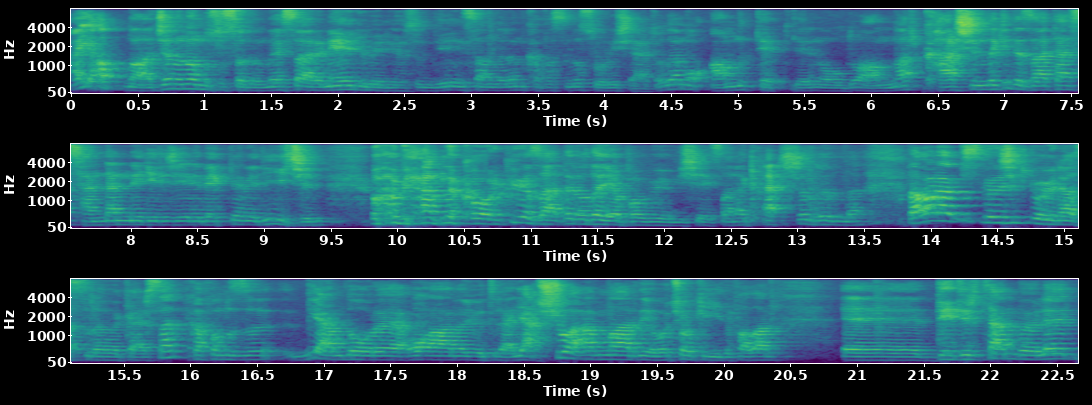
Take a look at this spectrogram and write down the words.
Ay yapma, canına mı susadın vesaire neye güveniyorsun diye insanların kafasında soru işareti oluyor ama o anlık tepkilerin olduğu anlar karşındaki de zaten senden ne geleceğini beklemediği için o bir anda korkuyor zaten o da yapamıyor bir şey sana karşılığında. Tamamen psikolojik bir oyun aslına bakarsan. Kafamızı bir anda oraya o ana götüren ya şu an vardı ya o çok iyiydi falan eee, dedirten böyle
